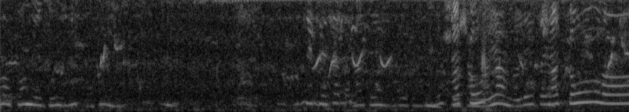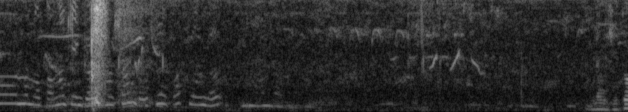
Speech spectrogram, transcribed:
nó trúng nó nó mà còn nó trên cỡ nó sống đủ chưa có phương nữa เราสิตัว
